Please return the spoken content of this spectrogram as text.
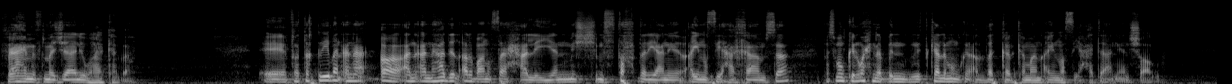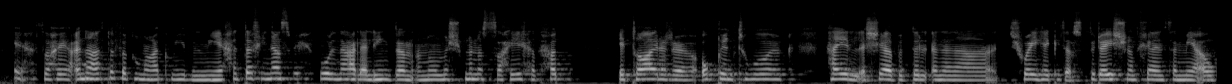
فاهم في مجالي وهكذا. آه، فتقريبا أنا آه أنا, أنا هذه الأربع نصائح حاليا مش مستحضر يعني أي نصيحة خامسة بس ممكن وإحنا بنتكلم ممكن أتذكر كمان أي نصيحة ثانية إن شاء الله. صحيح صحيح. أنا أتفق معك مية بالمية. حتى في ناس بيحكوا لنا على لينكدين إنه مش من الصحيح نحط إطار open to work. هاي الأشياء بتدل أننا شوي هيك desperation خلينا نسميه أو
